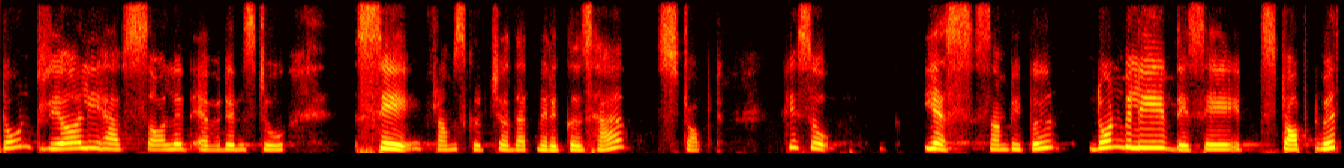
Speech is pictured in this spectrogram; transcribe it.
don't really have solid evidence to say from scripture that miracles have stopped. Okay, so yes, some people don't believe, they say it stopped with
